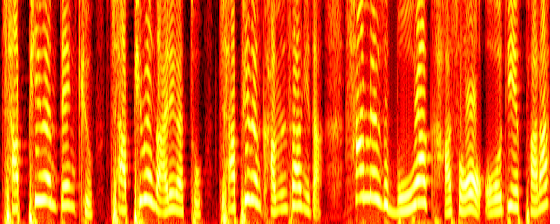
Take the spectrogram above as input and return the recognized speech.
잡히면 땡큐, 잡히면 아리가토, 잡히면 감사합니다 하면서 모아 가서 어디에 팔아?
